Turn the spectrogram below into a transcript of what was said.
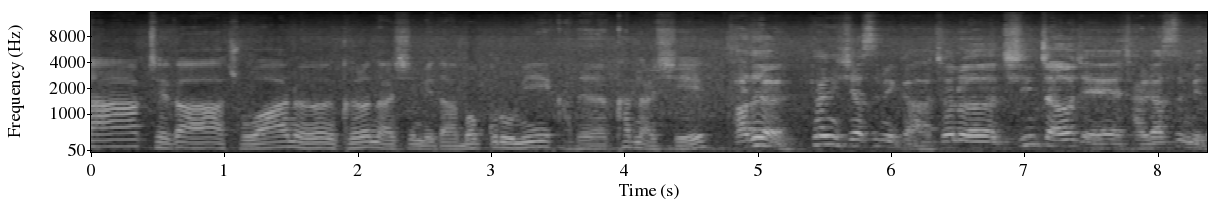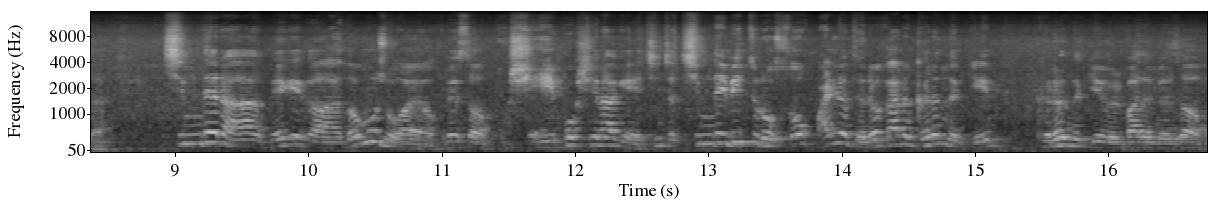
딱 제가 좋아하는 그런 날씨입니다. 먹구름이 가득한 날씨. 다들 편히 지었습니까? 저는 진짜 어제 잘 잤습니다. 침대랑 베개가 너무 좋아요. 그래서 폭신폭신하게 진짜 침대 밑으로 쏙 빨려 들어가는 그런 느낌? 그런 느낌을 받으면서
